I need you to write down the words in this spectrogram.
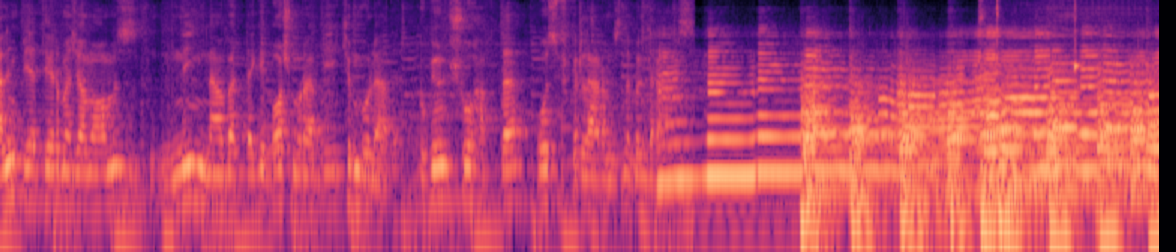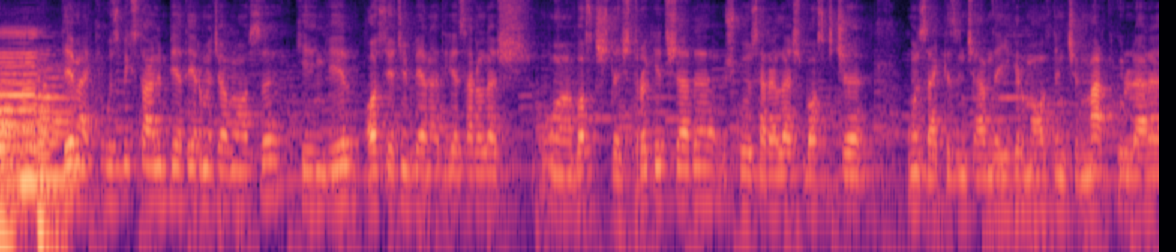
olimpiya terma jamoamizning navbatdagi bosh murabbiyi kim bo'ladi? Bugun shu haqda o'z fikrlarimizni bildiramiz. O'zbekiston olimpiya terma jamoasi keyingi yil osiyo chempionatiga saralash bosqichida ishtirok etishadi. Ushbu saralash bosqichi 18 hamda 26 mart kunlari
